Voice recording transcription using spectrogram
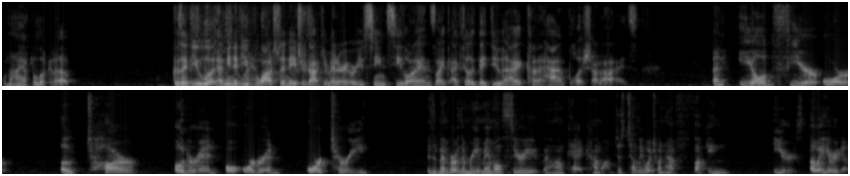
Well, now I have to look it up. Because if you look, I mean, if you've watched a nature documentary or you've seen sea lions, like I feel like they do have, kind of have bloodshot eyes. An eoled seer or otar odorid or orderid orturi is a member of the marine mammal series. Okay, come on, just tell me which one have fucking ears. Oh wait, here we go.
